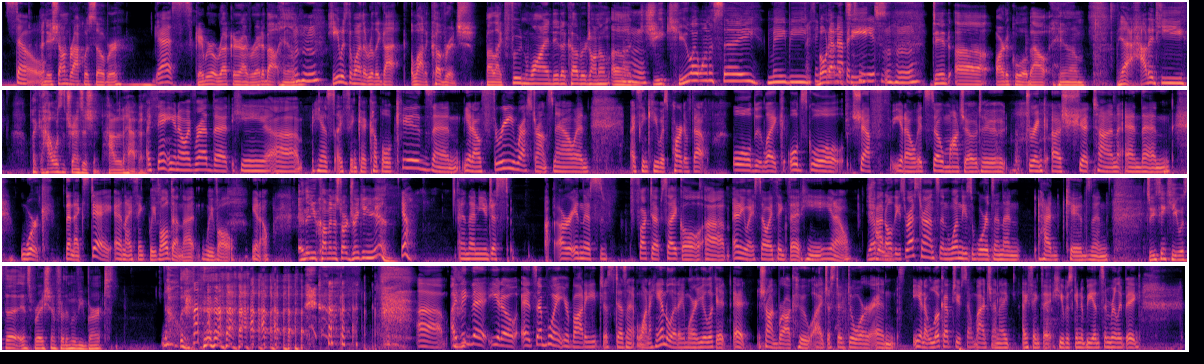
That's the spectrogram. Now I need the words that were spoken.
So I knew Sean Brock was sober. Yes, Gabriel Rucker, I've read about him. Mm-hmm. He was the one that really got a lot of coverage. By like Food and Wine did a coverage on him. Uh, GQ, I want to say maybe. Mm-hmm. I think Bon Bon Appetit, Appetit. Mm-hmm. did a article about him. Yeah, how did he? Like, how was the transition? How did it happen? I think you know I've read that he um, he has I think a couple kids and you know three restaurants now, and I think he was part of that old like old school chef. You know, it's so macho to drink a shit ton and then work the next day, and I think we've all done that. We've all you know and then you come in and start drinking again. Yeah. And then you just are in this fucked up cycle. Um, anyway, so I think that he, you know, Yeah, had all these restaurants and won these awards and then had kids and Do you think he was the inspiration for the movie Burnt? Um, I think that, you know, at some point your body just doesn't want to handle it anymore. You look at, at Sean Brock, who I just adore and, you know, look up to so much. And I, I think that he was going to be in some really big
